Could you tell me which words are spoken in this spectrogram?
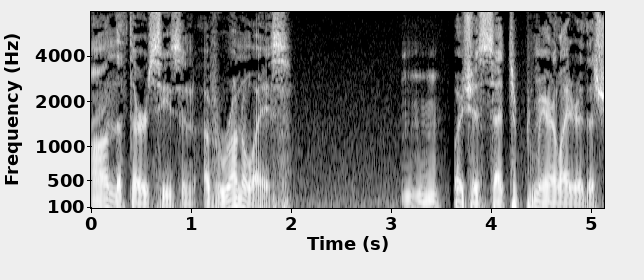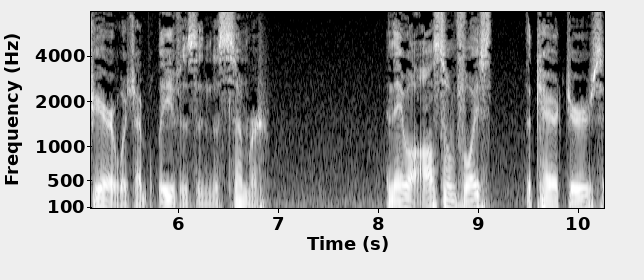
on the third season of Runaways, Mm-hmm. which is set to premiere later this year, which I believe is in December. And they will also voice the characters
